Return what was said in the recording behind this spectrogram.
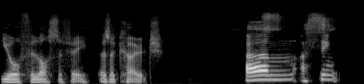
your philosophy as a coach? Um, I think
